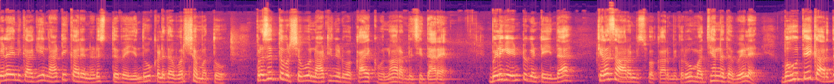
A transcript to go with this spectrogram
ಗೆಳೆಯನಿಗಾಗಿ ನಾಟಿ ಕಾರ್ಯ ನಡೆಸುತ್ತೇವೆ ಎಂದು ಕಳೆದ ವರ್ಷ ಮತ್ತು ಪ್ರಸಕ್ತ ವರ್ಷವೂ ನಾಟಿ ನೆಡುವ ಕಾಯಕವನ್ನು ಆರಂಭಿಸಿದ್ದಾರೆ. ಬೆಳಿಗ್ಗೆ ಎಂಟು ಗಂಟೆಯಿಂದ ಕೆಲಸ ಆರಂಭಿಸುವ ಕಾರ್ಮಿಕರು ಮಧ್ಯಾಹ್ನದ ವೇಳೆ ಬಹುತೇಕ ಅರ್ಧ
